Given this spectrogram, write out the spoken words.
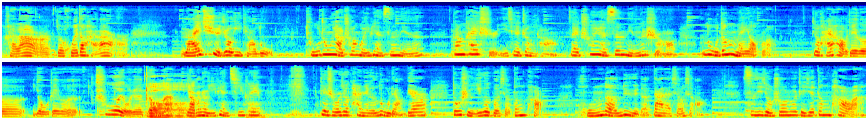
海拉尔，就回到海拉尔，来去只有一条路，途中要穿过一片森林。刚开始一切正常，在穿越森林的时候，路灯没有了，就还好这个有这个车有这个灯啊，要不然就是一片漆黑。哦这时候就看这个路两边儿都是一个个小灯泡，红的、绿的，大大小小。司机就说说这些灯泡啊，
